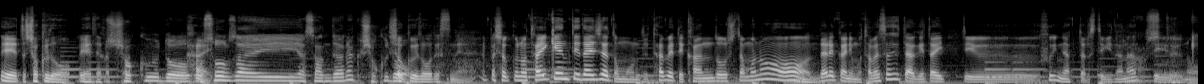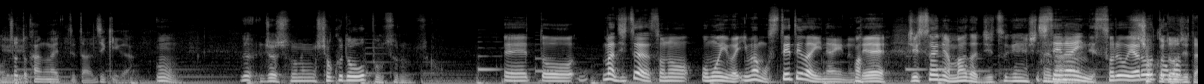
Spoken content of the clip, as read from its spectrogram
えー、と食堂をやりたうんかった。食堂、はい。お惣菜屋さんではなく食堂。食堂ですね。やっぱ食の体験って大事だと思うんで食べて感動したものをうん。誰かにも食べさせてあげたいっていう風になったら素敵だなっていうのをちょっと考えてた時期がうん。でじゃあその食堂オープンするんですか？えっ、とまあ実はその思いは今も捨ててはいないので実際にはまだ実現してないしてないんです。それをやろうと思って、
